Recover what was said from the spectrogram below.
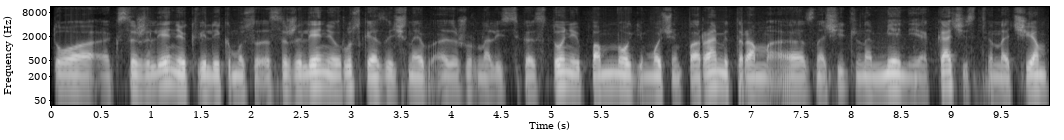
то, э, к сожалению, к великому сожалению, русскоязычная э, журналистика Эстонии по многим очень параметрам э, значительно менее качественна, чем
